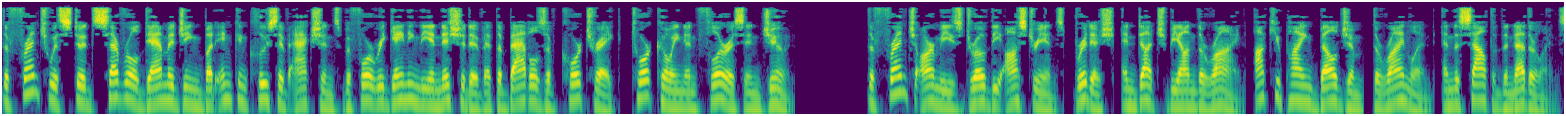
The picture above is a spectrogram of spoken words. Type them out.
The French withstood several damaging but inconclusive actions before regaining the initiative at the battles of Kortrijk, Tourcoing and Fleurus in June. The French armies drove the Austrians, British, and Dutch beyond the Rhine, occupying Belgium, the Rhineland, and the south of the Netherlands.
